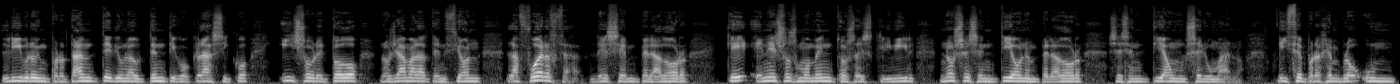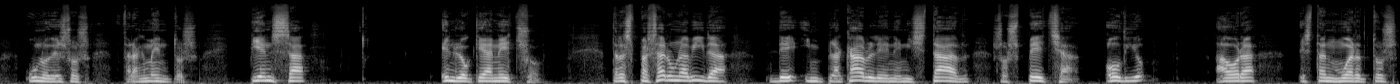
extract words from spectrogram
libro importante, de un auténtico clásico y sobre todo nos llama la atención la fuerza de ese emperador que en esos momentos de escribir no se sentía un emperador, se sentía un ser humano. Dice, por ejemplo, un, uno de esos fragmentos, piensa en lo que han hecho. Tras pasar una vida de implacable enemistad, sospecha, odio, ahora están muertos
